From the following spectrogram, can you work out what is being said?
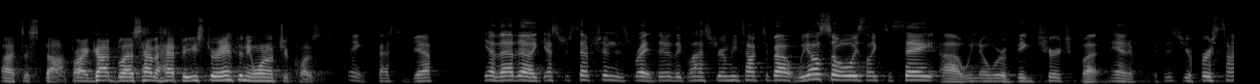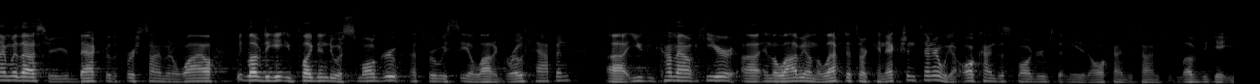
uh, to stop. All right, God bless. Have a happy Easter. Anthony, why don't you close us? Thanks, Pastor Jeff. Yeah, that uh, guest reception is right there, the glass room he talked about. We also always like to say, uh, we know we're a big church, but man, if, if this is your first time with us or you're back for the first time in a while, we'd love to get you plugged into a small group. That's where we see a lot of growth happen. Uh, you can come out here uh, in the lobby on the left. That's our connection center. We got all kinds of small groups that meet at all kinds of times. We'd love to get you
